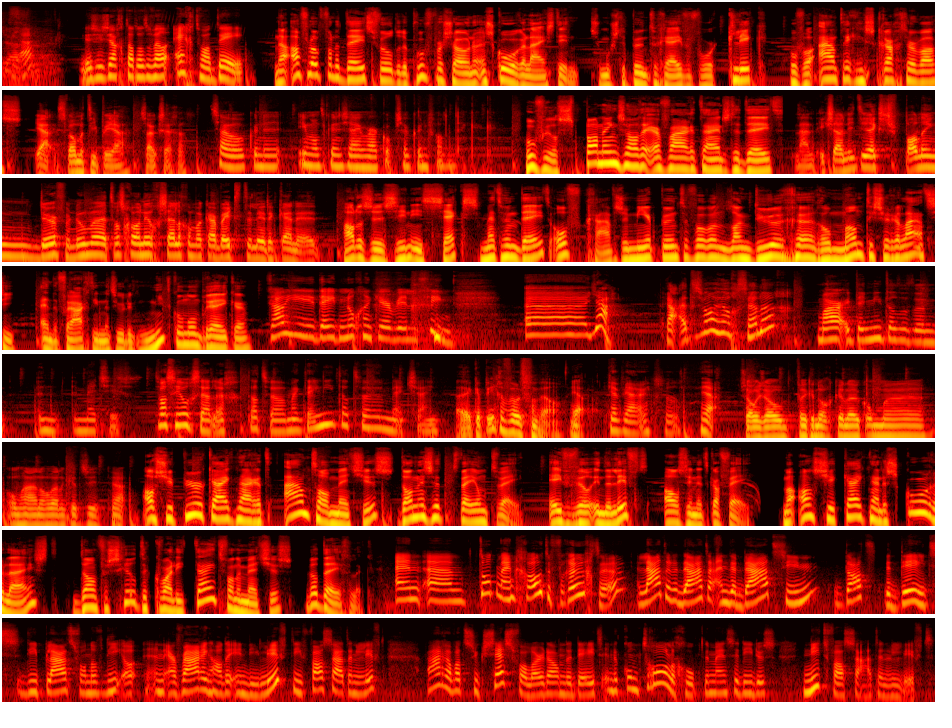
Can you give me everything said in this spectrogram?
Ja? Dus je zag dat het wel echt wat deed. Na afloop van de dates vulden de proefpersonen een scorelijst in. Ze moesten punten geven voor klik, hoeveel aantrekkingskracht er was. Ja, het is wel mijn type, ja, zou ik zeggen. Het zou wel kunnen, iemand kunnen zijn waar ik op zou kunnen vallen, denk ik. Hoeveel spanning ze hadden ervaren tijdens de date. Nou, ik zou niet direct spanning durven noemen. Het was gewoon heel gezellig om elkaar beter te leren kennen. Hadden ze zin in seks met hun date of gaven ze meer punten voor een langdurige romantische relatie? En de vraag die natuurlijk niet kon ontbreken. Zou je je date nog een keer willen zien? Uh, ja. Ja, het is wel heel gezellig. Maar ik denk niet dat het een, een, een match is. Het was heel gezellig, dat wel. Maar ik denk niet dat we een match zijn. Uh, ik heb ingevuld van wel, ja. Ik heb ja ingevuld, ja. Sowieso vind ik het nog een keer leuk om, uh, om haar nog wel een keer te zien, ja. Als je puur kijkt naar het aantal matches, dan is het 2 om 2. Evenveel in de lift als in het café. Maar als je kijkt naar de scorelijst, dan verschilt de kwaliteit van de matches wel degelijk. En um, tot mijn grote vreugde laten de data inderdaad zien dat de dates die plaatsvonden, of die een ervaring hadden in die lift, die vastzaten in de lift, waren wat succesvoller dan de dates in de controlegroep. De mensen die dus niet vastzaten in een lift.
